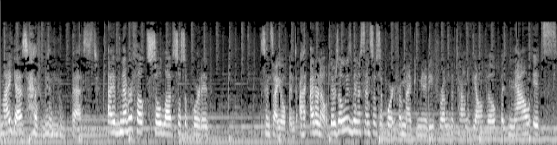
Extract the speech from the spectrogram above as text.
My guests have been the best. I've never felt so loved, so supported since I opened. I, I don't know. There's always been a sense of support from my community, from the town of Yountville, but now it's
